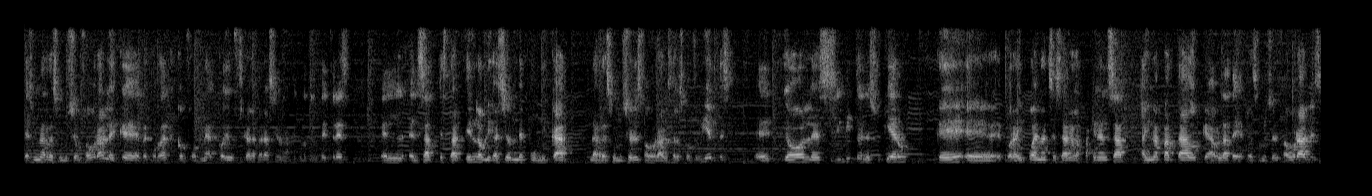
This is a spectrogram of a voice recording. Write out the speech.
es una resolución favorable. Hay que recordar que conforme al Código Fiscal de la Federación, artículo 33, el, el SAT está, tiene la obligación de publicar las resoluciones favorables a los contribuyentes. Eh, yo les invito y les sugiero que eh, por ahí puedan accesar a la página del SAT. Hay un apartado que habla de resoluciones favorables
